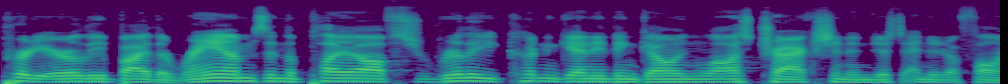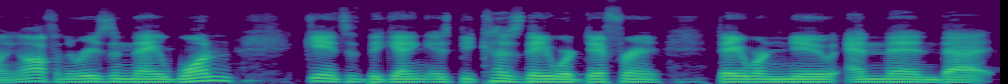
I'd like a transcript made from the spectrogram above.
pretty early by the Rams in the playoffs. Really couldn't get anything going, lost traction, and just ended up falling off. And the reason they won games at the beginning is because they were different, they were new, and then that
